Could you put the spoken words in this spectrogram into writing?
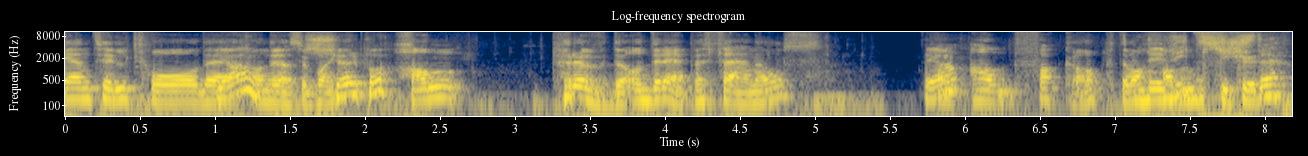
én til på det Ja, Andreas poeng. kjør på. Han prøvde å drepe Thanos. Ja. Han, han fucka opp. Det var Det hans viktigste, skyld.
